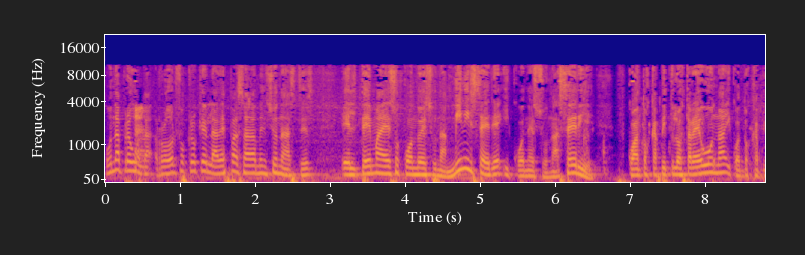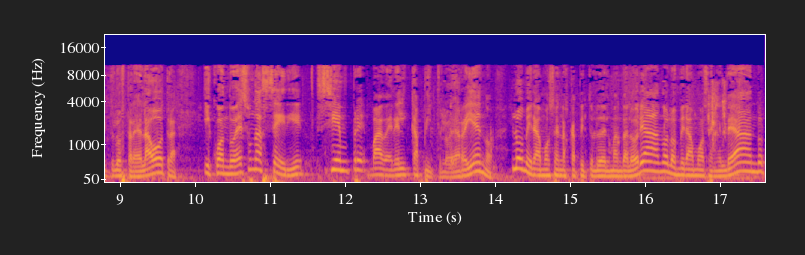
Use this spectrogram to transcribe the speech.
una pregunta. Rodolfo, creo que la vez pasada mencionaste el tema eso cuando es una miniserie y cuando es una serie. ¿Cuántos capítulos trae una y cuántos capítulos trae la otra? Y cuando es una serie, siempre va a haber el capítulo de relleno. Lo miramos en los capítulos del Mandaloriano, los miramos en el de Andor.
